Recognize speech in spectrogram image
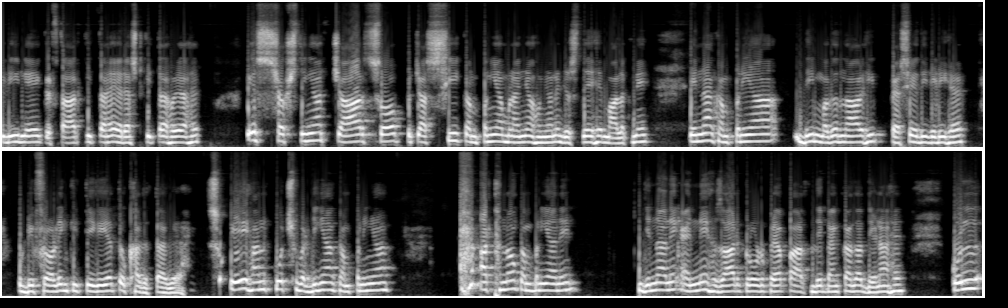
ਈਡੀ ਨੇ ਗ੍ਰਿਫਤਾਰ ਕੀਤਾ ਹੈ, ਅਰੈਸਟ ਕੀਤਾ ਹੋਇਆ ਹੈ। ਇਸ ਸ਼ਖਸ ਦੀਆਂ 485 ਕੰਪਨੀਆਂ ਬਣਾਈਆਂ ਹੋਈਆਂ ਨੇ, ਜਿਸ ਦੇ ਇਹ ਮਾਲਕ ਨੇ। ਇਹਨਾਂ ਕੰਪਨੀਆਂ ਦੀ ਮਦਦ ਨਾਲ ਹੀ ਪੈਸੇ ਦੀ ਜਿਹੜੀ ਹੈ, ਉਹ ਡਿਫਰਾਡਿੰਗ ਕੀਤੀ ਗਈ ਹੈ, ਧੋਖਾ ਦਿੱਤਾ ਗਿਆ ਹੈ। ਸੋ ਇਹ ਹਨ ਕੁਝ ਵੱਡੀਆਂ ਕੰਪਨੀਆਂ। 8-9 ਕੰਪਨੀਆਂ ਨੇ ਜਿਨ੍ਹਾਂ ਨੇ ਇੰਨੇ ਹਜ਼ਾਰ ਕਰੋੜ ਰੁਪਇਆ ਭਾਰਤ ਦੇ ਬੈਂਕਾਂ ਦਾ ਦੇਣਾ ਹੈ, ਕੁੱਲ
